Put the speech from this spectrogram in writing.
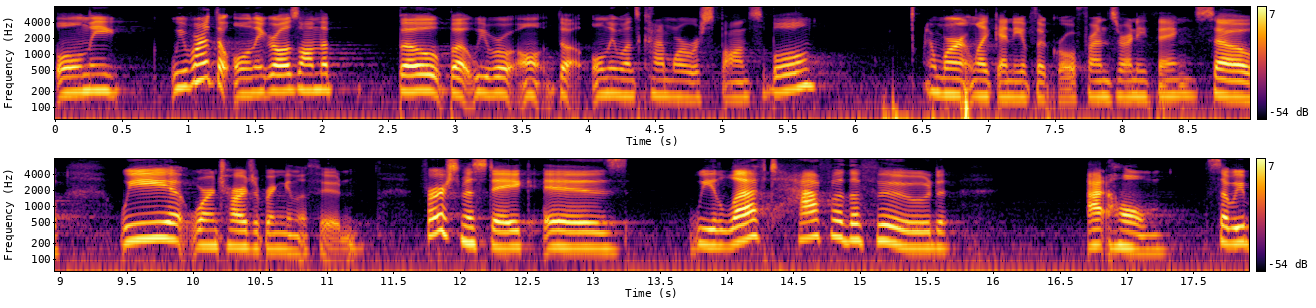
only we weren't the only girls on the boat, but we were the only ones kind of more responsible and weren't like any of the girlfriends or anything. So we were in charge of bringing the food. First mistake is we left half of the food at home. So we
